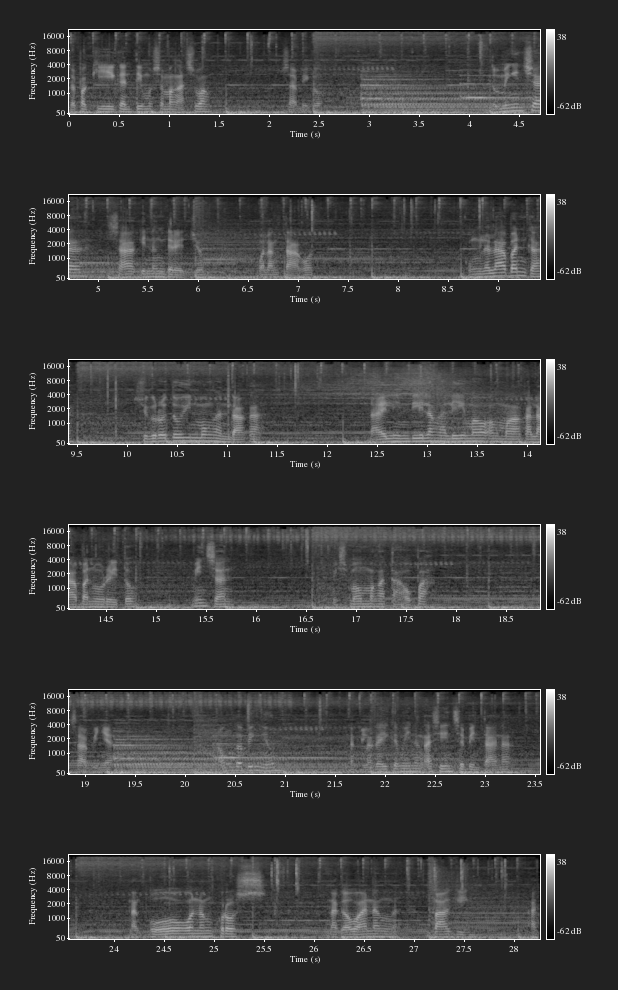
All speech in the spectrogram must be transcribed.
sa pagkikiganti mo sa mga aswang, sabi ko. Tumingin siya sa akin ng diretsyo, walang takot. Kung lalaban ka, siguraduhin mong handa ka. Dahil hindi lang halimaw ang mga kalaban mo rito. Minsan, mismo ang mga tao pa. Sabi niya. Noong gabing yun, naglagay kami ng asin sa bintana. Nagbuo ako ng cross, nagawa ng bagging at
